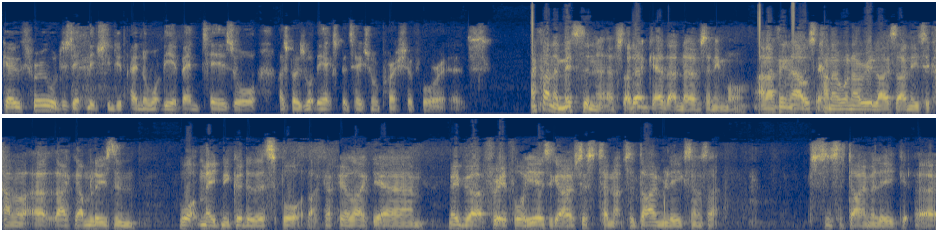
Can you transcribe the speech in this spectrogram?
go through, or does it literally depend on what the event is, or I suppose what the expectation or pressure for it is? I kind of miss the nerves. I don't get that nerves anymore, and I think that was kind of when I realised I need to kind of uh, like I'm losing what made me good at this sport. Like I feel like um, maybe about three or four years ago, I was just turning up to Diamond Leagues, and I was like, this is a Diamond League. Uh,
